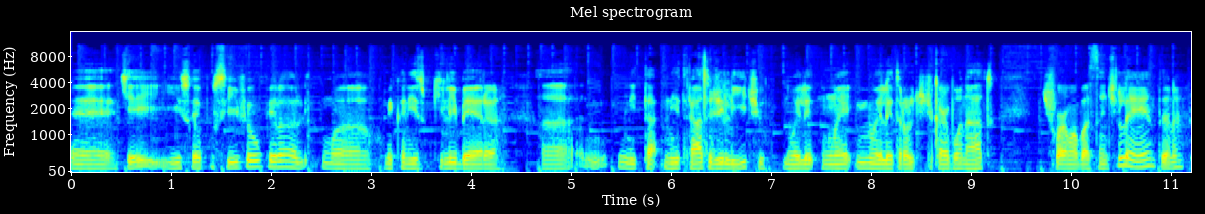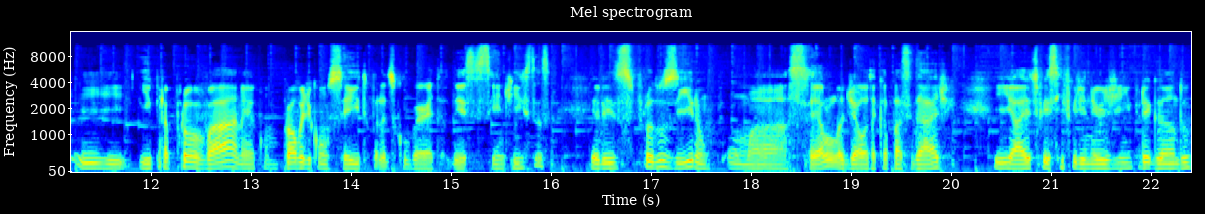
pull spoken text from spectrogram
É, que isso é possível pelo um mecanismo que libera uh, nitrato de lítio no, um, um eletrólito de carbonato de forma bastante lenta, né? E, e para provar, né, como prova de conceito para a descoberta desses cientistas, eles produziram uma célula de alta capacidade e área específica de energia empregando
